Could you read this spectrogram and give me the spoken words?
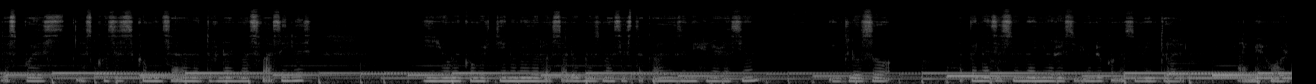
Después las cosas comenzaron a tornar más fáciles y yo me convertí en uno de los alumnos más destacados de mi generación. Incluso apenas hace un año recibí un reconocimiento al, mejor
